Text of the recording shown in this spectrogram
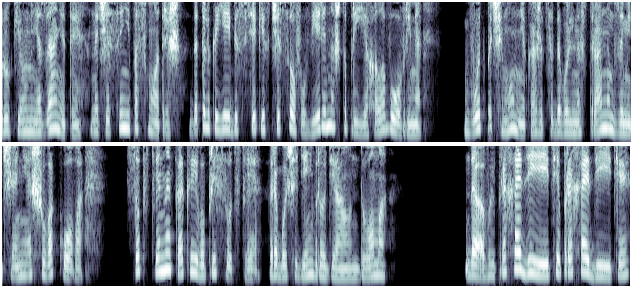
Руки у меня заняты, на часы не посмотришь. Да только я и без всяких часов уверена, что приехала вовремя. Вот почему мне кажется довольно странным замечание Шувакова — Собственно, как и его присутствие. Рабочий день вроде, а он дома. Да, вы проходите, проходите.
